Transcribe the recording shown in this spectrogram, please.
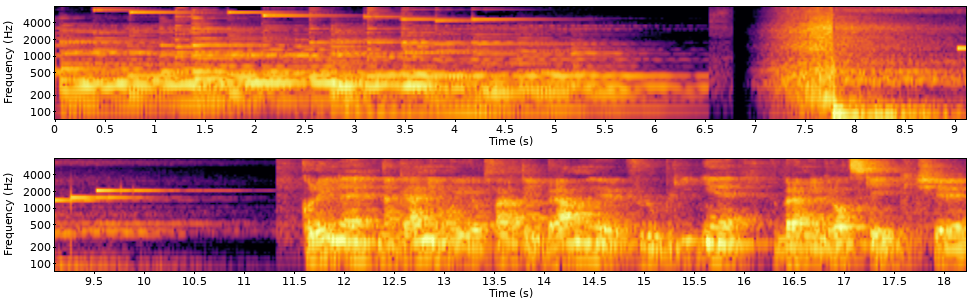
Kolejne nagranie mojej otwartej bramy w Lublinie, w Bramie Grodzkiej, gdzie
